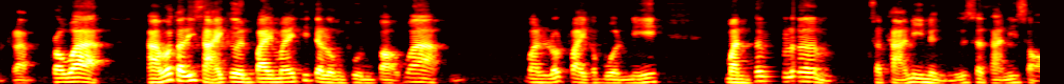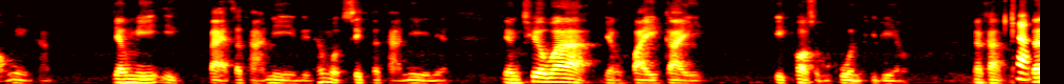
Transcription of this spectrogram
ำครับ เพราะว่าถถามว่าตอนนี้สายเกินไปไหมที่จะลงทุนตอบว่ามันรถไฟขบวนนี้ มันเพิ่งเริ่มสถานีหนึ่งหรือสถานีสองเองครับ ยังมีอีกแปดสถานีหรือทั้งหมดสิบสถานีเนี่ยยังเชื่อว่ายังไปไกลอีกพอสมควรทีเดียวนะครับค่ะและ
